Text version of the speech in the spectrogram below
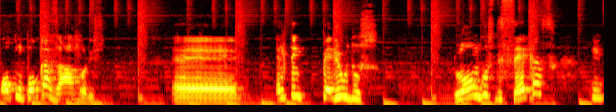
ou com poucas árvores. É... Ele tem períodos longos de secas e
